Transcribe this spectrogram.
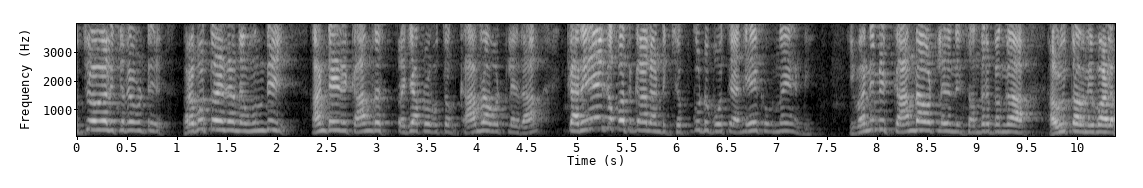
ఉద్యోగాలు ఇచ్చినటువంటి ప్రభుత్వం ఏదైనా ఉంది అంటే ఇది కాంగ్రెస్ ప్రజాప్రభుత్వం కానరావట్లేదా? ఇంకా అనేక పథకాలు అంటే చెప్పుకుంటూ పోతే అనేక ఉన్నాయండి. ఇవన్నీ మీకు కానరావట్లేదని ఈ సందర్భంగా అడుగుతాం ఇవాళ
